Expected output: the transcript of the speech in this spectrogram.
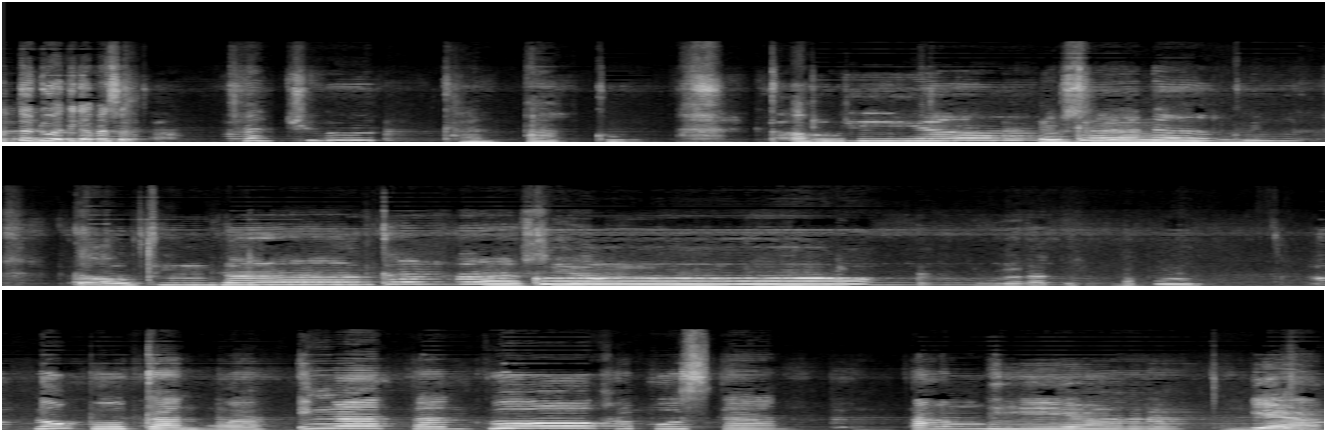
Satu, dua, tiga, masuk. hancurkan aku. Kau diam Kasihan. aku. Kau tinggalkan aku. Kasihan 250. Lumpuhkanlah ingatanku Hapuskan tentang dia. Dia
